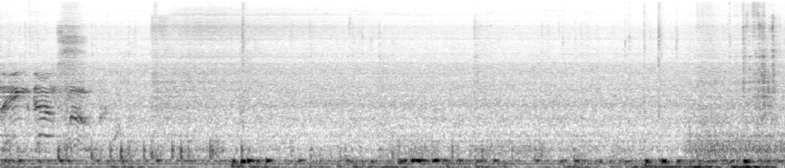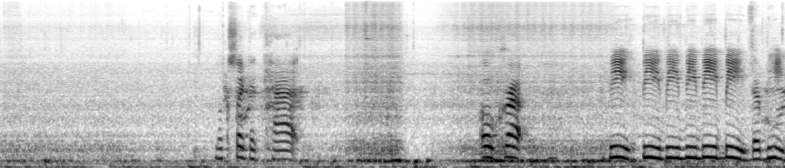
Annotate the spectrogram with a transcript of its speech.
Laying down smoke. Looks like a cat. Oh crap. B, B, B, B, B, B. They're B.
